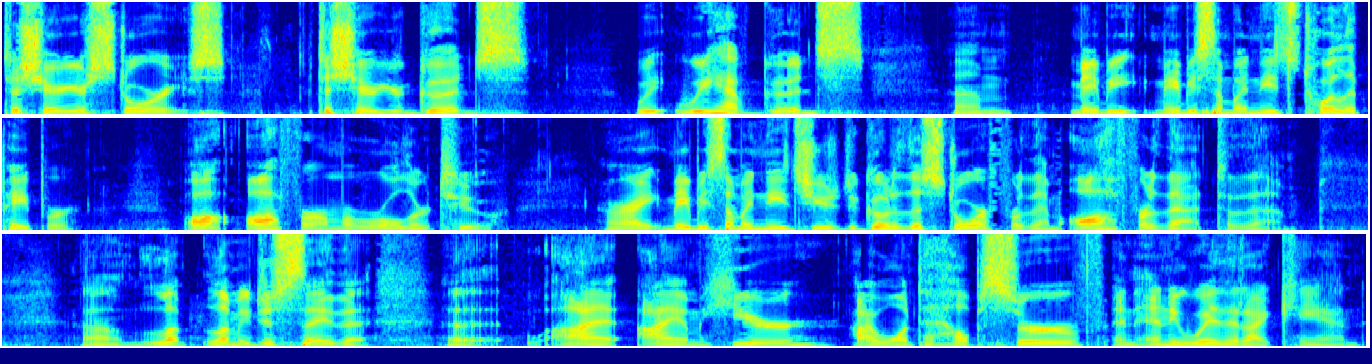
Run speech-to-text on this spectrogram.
to share your stories, to share your goods. We, we have goods. Um, maybe, maybe somebody needs toilet paper offer them a roll or two. All right. Maybe somebody needs you to go to the store for them. Offer that to them. Um, let, let me just say that uh, I, I am here. I want to help serve in any way that I can.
